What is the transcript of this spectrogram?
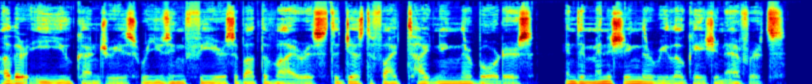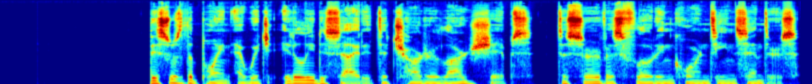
other EU countries were using fears about the virus to justify tightening their borders and diminishing their relocation efforts. This was the point at which Italy decided to charter large ships to serve as floating quarantine centers.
